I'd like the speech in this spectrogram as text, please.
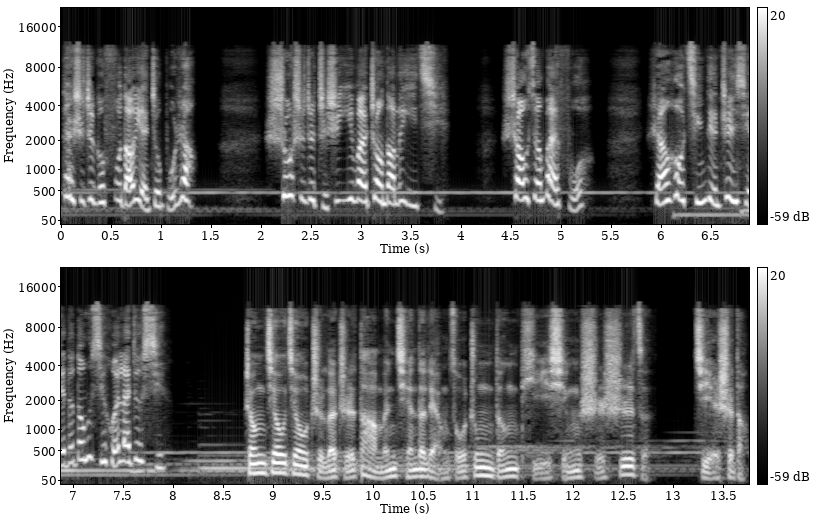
但是这个副导演就不让，说是这只是意外撞到了一起，烧香拜佛，然后请点镇邪的东西回来就行。张娇娇指了指大门前的两座中等体型石狮子，解释道：“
